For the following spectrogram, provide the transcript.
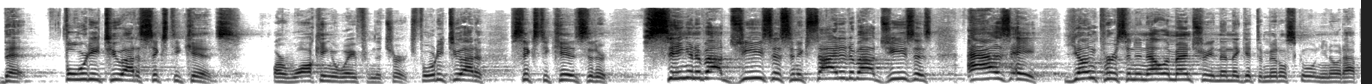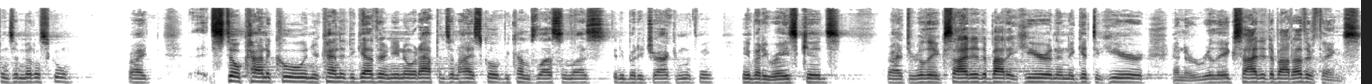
that 42 out of 60 kids are walking away from the church. 42 out of 60 kids that are singing about Jesus and excited about Jesus as a young person in elementary, and then they get to middle school, and you know what happens in middle school, right? It's still kind of cool, and you're kind of together, and you know what happens in high school? It becomes less and less. Anybody tracking with me? Anybody raise kids? Right? They're really excited about it here, and then they get to here, and they're really excited about other things.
